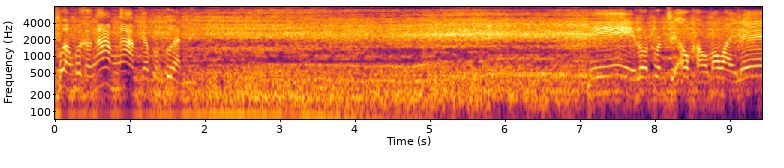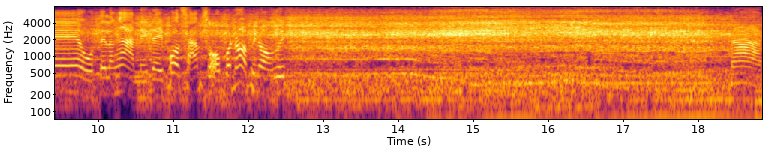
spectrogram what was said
เฟื่องเพื่อก็งามงามๆจ้ะเพื่อนๆนี่นี่รถเพิ่นสิเอาเขามาไหวแล้ว แต่ละงานนี่ได้พ่อสามสอบบ่นาะพี่น้องเอ้ยนาน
